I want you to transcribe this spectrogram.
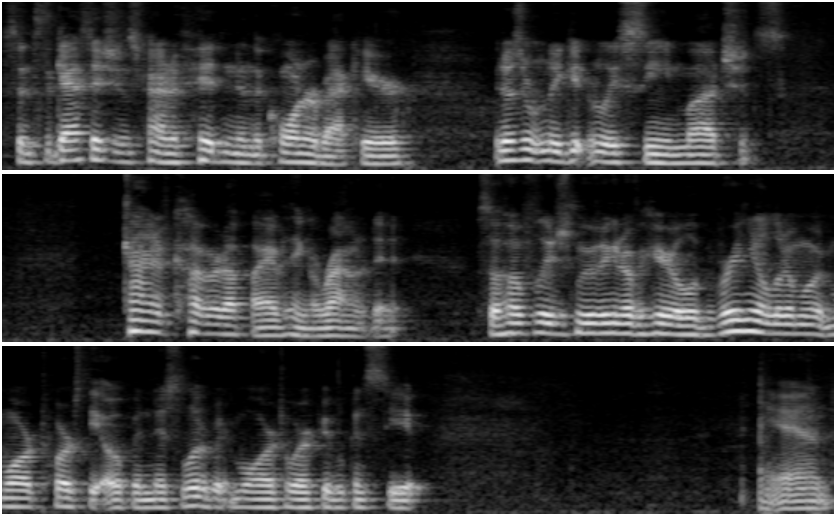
since the gas station is kind of hidden in the corner back here, it doesn't really get really seen much. It's kind of covered up by everything around it. So hopefully just moving it over here will bring it a little bit more towards the openness, a little bit more to where people can see it. And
